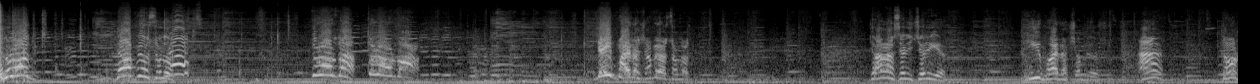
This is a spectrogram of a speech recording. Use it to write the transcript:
Durun. Ne yapıyorsunuz? Murat. Dur orada. Dur orada. Neyi paylaşamıyorsunuz? Canan sen içeri gir. Neyi paylaşamıyorsun? Ha? Dur.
